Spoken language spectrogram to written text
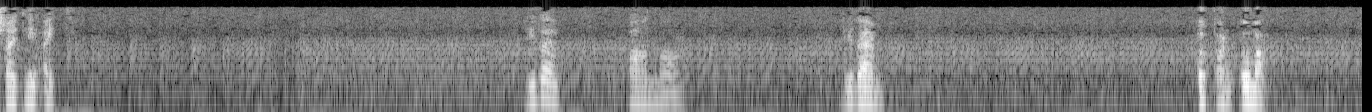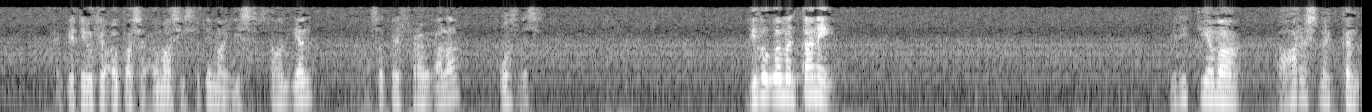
Sluit nie uit. Liewe pa en ma. Liewe oupa en ouma. Ek weet nie hoeveel oupas en oumas hier sit nie, maar hier staan een. Daar sit my vrou Ella. Ons is Liewe oom en tannie. Hierdie tema, waar is my kind,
